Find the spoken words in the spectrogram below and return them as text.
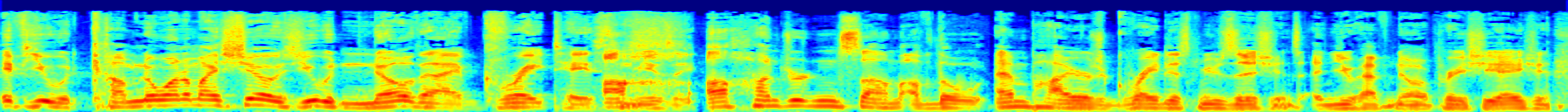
If you would come to one of my shows, you would know that I have great taste in music. a hundred and some of the empire's greatest musicians, and you have no appreciation. And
